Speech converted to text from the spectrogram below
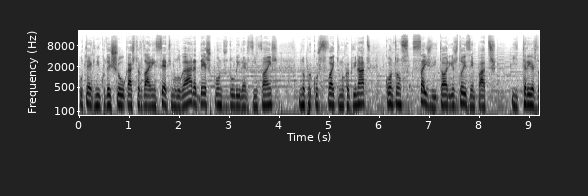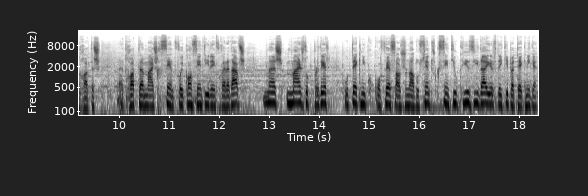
O técnico deixou o Castro Daire em sétimo lugar, a 10 pontos do líder Sinfãs. No percurso feito no campeonato, contam-se seis vitórias, dois empates e três derrotas. A derrota mais recente foi consentida em Ferreira Daves, mas mais do que perder, o técnico confessa ao Jornal do Centro que sentiu que as ideias da equipa técnica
